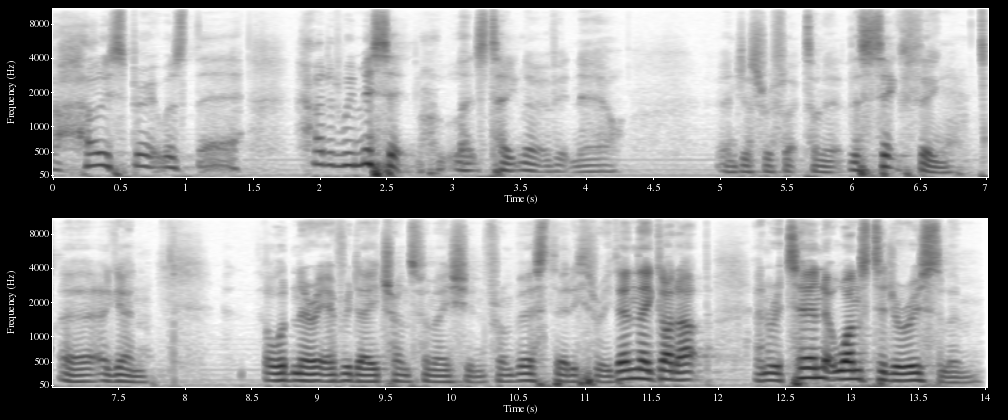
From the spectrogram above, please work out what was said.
the Holy Spirit was there. How did we miss it? Let's take note of it now and just reflect on it. The sixth thing uh, again, ordinary everyday transformation from verse 33. Then they got up and returned at once to Jerusalem.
